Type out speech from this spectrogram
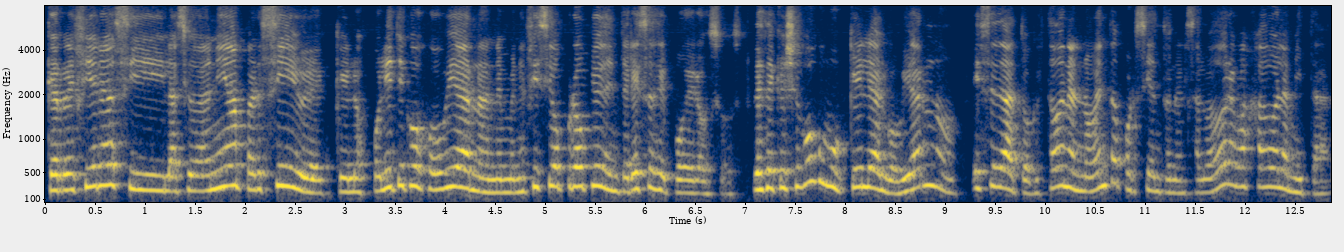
que refiere a si la ciudadanía percibe que los políticos gobiernan en beneficio propio de intereses de poderosos. Desde que llegó Bukele al gobierno, ese dato que estaba en el 90% en El Salvador ha bajado a la mitad.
